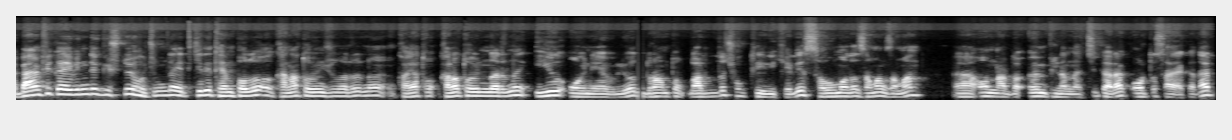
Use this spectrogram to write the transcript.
Benfica evinde güçlü, hücumda etkili, tempolu kanat oyuncularını, kanat oyunlarını iyi oynayabiliyor. Duran toplarda da çok tehlikeli. Savunmada zaman zaman e, onlar da ön plana çıkarak orta sahaya kadar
